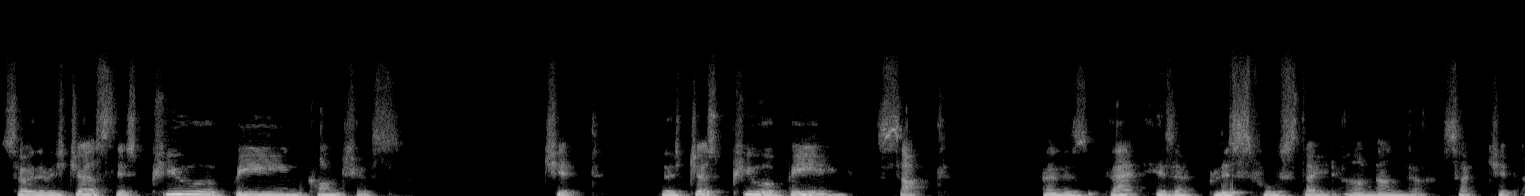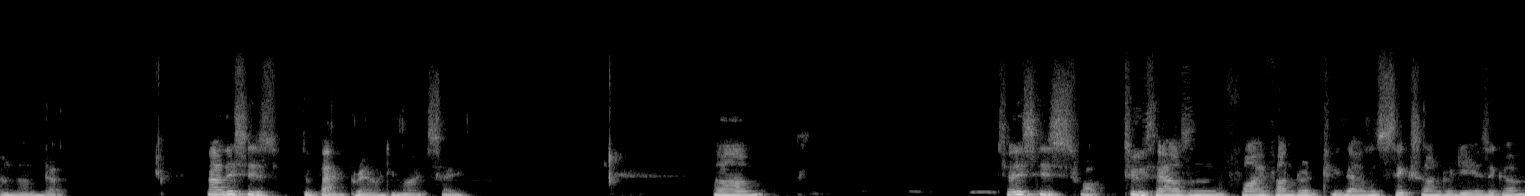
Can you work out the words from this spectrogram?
So there is just this pure being conscious, chit. There's just pure being, sat. And that is a blissful state, ananda, sat chit ananda. Now, this is the background, you might say. Um, so this is what 2,500, 2,600 years ago.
